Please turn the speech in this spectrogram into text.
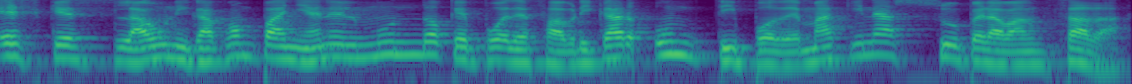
es que es la única compañía en el mundo que puede fabricar un tipo de máquina súper avanzada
